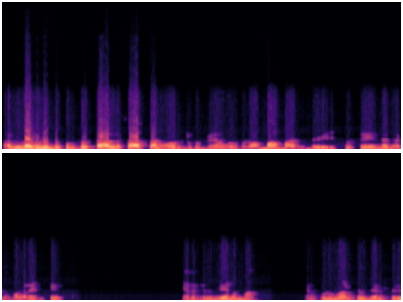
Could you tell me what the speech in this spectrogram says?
நல்லா உளுந்து கும்பிட்டு காலில் சாஸ்தாங்க உளுந்து கும்பிட்டா உங்களுக்கு ஒரு அம்மா அம்மா இருந்து எழுதி விட்டு என்ன வேணும் மகனேன்னு கேட்கும் எனக்கு இது வேணுமா? என் குடும்பம் அடுத்தது தினசரி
